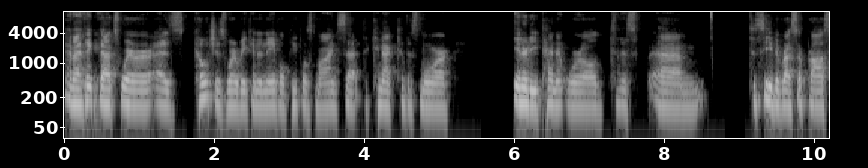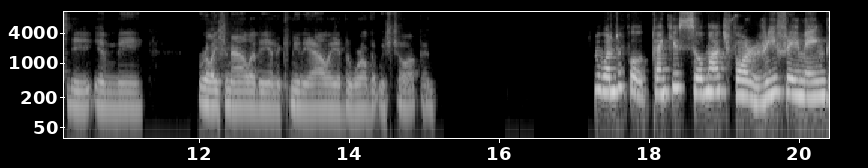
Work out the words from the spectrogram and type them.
And i think that's where as coaches where we can enable people's mindset to connect to this more interdependent world to this um, to see the reciprocity in the relationality and the communality of the world that we show up in Wonderful. Thank you so much for reframing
